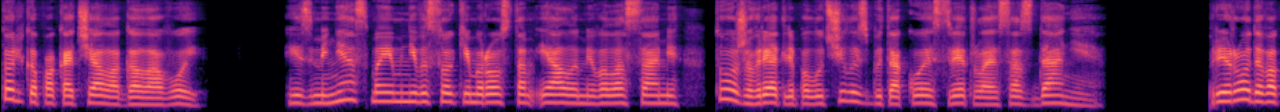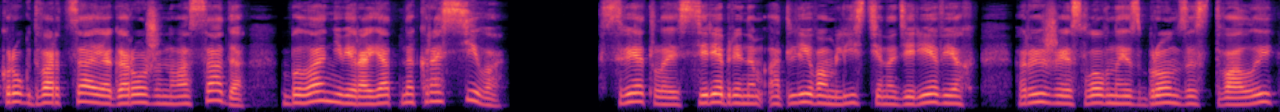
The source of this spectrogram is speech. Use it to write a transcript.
только покачала головой. Из меня с моим невысоким ростом и алыми волосами тоже вряд ли получилось бы такое светлое создание. Природа вокруг дворца и огороженного сада была невероятно красива. Светлые, с серебряным отливом листья на деревьях, рыжие, словно из бронзы, стволы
